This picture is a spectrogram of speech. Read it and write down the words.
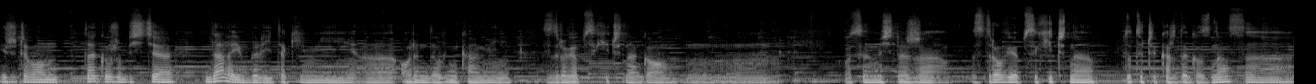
I życzę Wam tego, żebyście dalej byli takimi e, orędownikami zdrowia psychicznego. Mm, Bo sobie myślę, że zdrowie psychiczne dotyczy każdego z nas. e,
